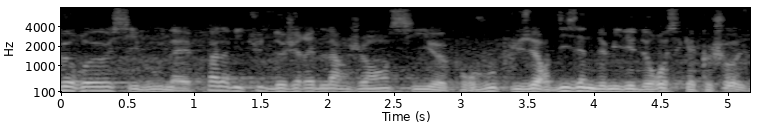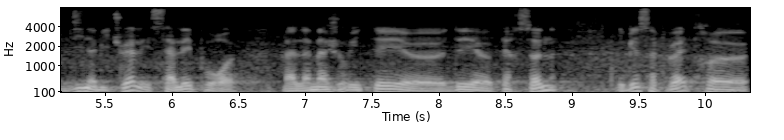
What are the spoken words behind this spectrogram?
peureux, si vous n'avez pas l'habitude de gérer de l'argent, si euh, pour vous plusieurs dizaines de milliers d'euros c'est quelque chose d'inhabituel, et ça l'est pour bah, la majorité des personnes, eh bien ça peut être,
